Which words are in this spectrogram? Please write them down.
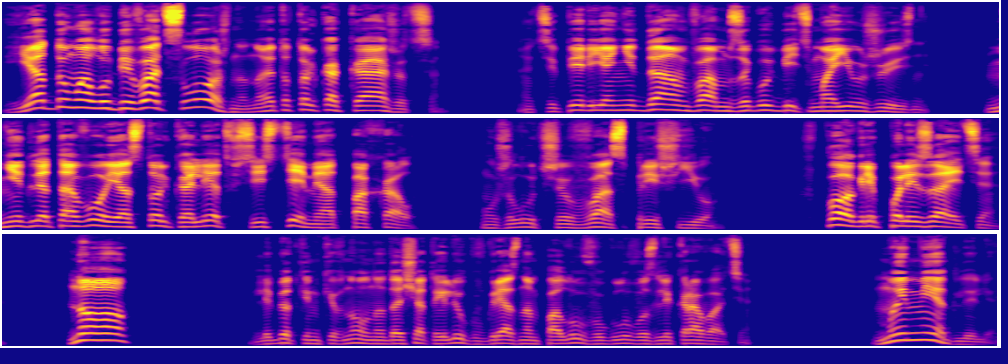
Я думал, убивать сложно, но это только кажется. А теперь я не дам вам загубить мою жизнь. Не для того я столько лет в системе отпахал. Уж лучше вас пришью. В погреб полезайте. Но Лебедкин кивнул на дощатый люк в грязном полу в углу возле кровати. Мы медлили.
